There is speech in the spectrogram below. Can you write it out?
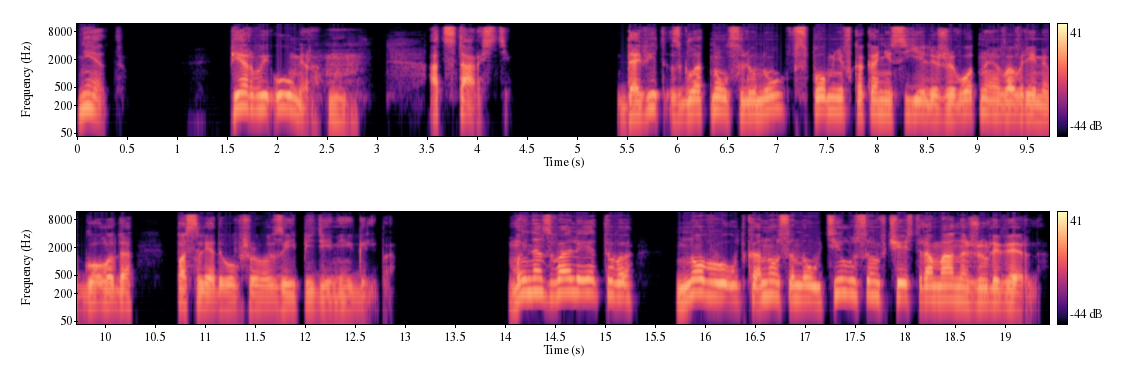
Нет. Первый умер от старости. Давид сглотнул слюну, вспомнив, как они съели животное во время голода, последовавшего за эпидемией гриппа. Мы назвали этого нового утконоса Наутилусом в честь романа Жюля Верна.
